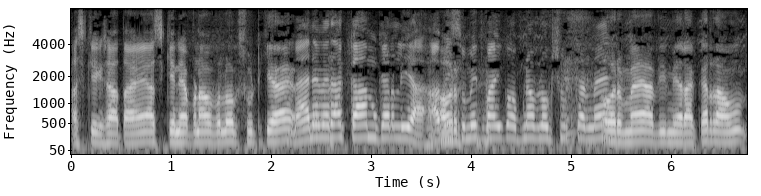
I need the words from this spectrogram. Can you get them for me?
अस्के के साथ आए हैं। अस्के ने अपना व्लॉग शूट किया है। मैंने मेरा काम कर लिया। अभी और- सुमित भाई को अपना व्लॉग शूट करना है। और मैं अभी मेरा कर रहा हूँ।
